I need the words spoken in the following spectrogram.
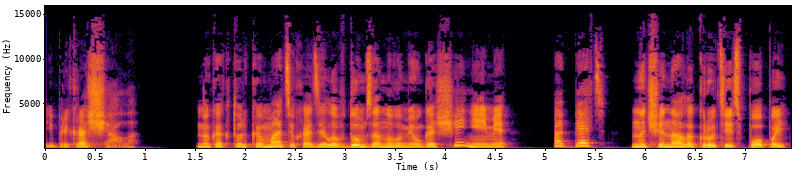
и прекращала. Но как только мать уходила в дом за новыми угощениями, опять начинала крутить попой.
